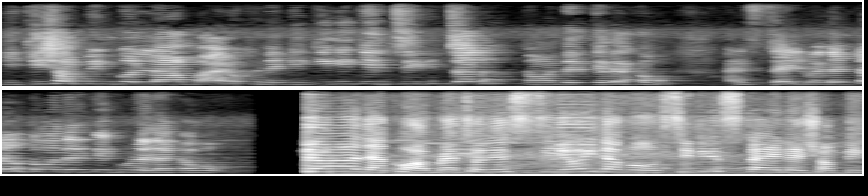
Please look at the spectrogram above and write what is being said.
কি কি শপিং করলাম আর ওখানে কি কি কিনছি? চলো, তোমাদেরকে দেখাবো। আর স্টাইল বাজারটাও তোমাদেরকে ঘুরে দেখাবো। দেখো, আমরা চলে এসেছি, ওই দেখো সিটি স্টাইলে শপিং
